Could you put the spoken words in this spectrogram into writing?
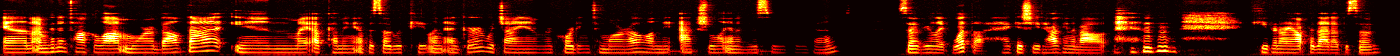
And I'm going to talk a lot more about that in my upcoming episode with Caitlin Edgar, which I am recording tomorrow on the actual anniversary of the event. So if you're like, what the heck is she talking about? Keep an eye out for that episode.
